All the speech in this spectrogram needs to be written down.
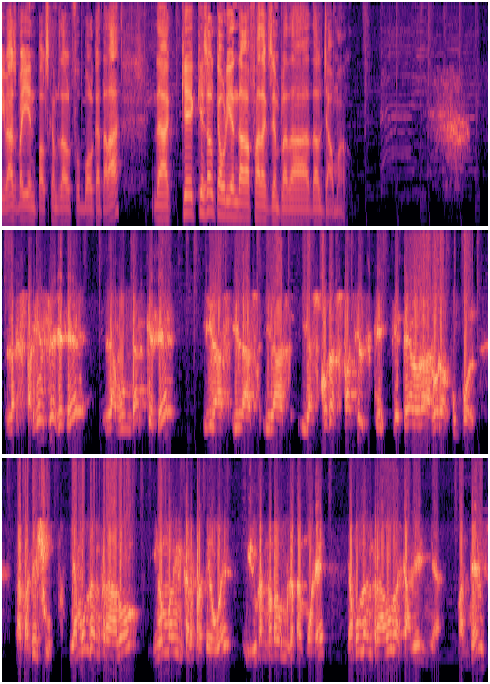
i vas veient pels camps del futbol català, de què, què és el que haurien d'agafar d'exemple de, del Jaume? l'experiència que té, la bondat que té i les, i les, i les, i les coses fàcils que, que té a l'hora de veure el futbol. Repeteixo, hi ha molt d'entrenador, i no em malinterpreteu, eh? I jo que tota la comunitat del món, eh? Hi ha molt d'entrenador d'acadèmia, m'entens?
